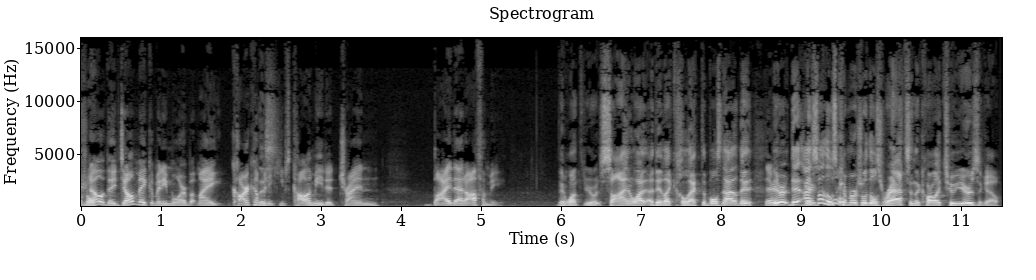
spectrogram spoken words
commercial. no, they don't make them anymore. But my car company This- keeps calling me to try and buy that off of me. They want your Scion. Why are they like collectibles now? They, They're- they're, they, I saw those cool. commercials with those rats in the car like two years ago.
